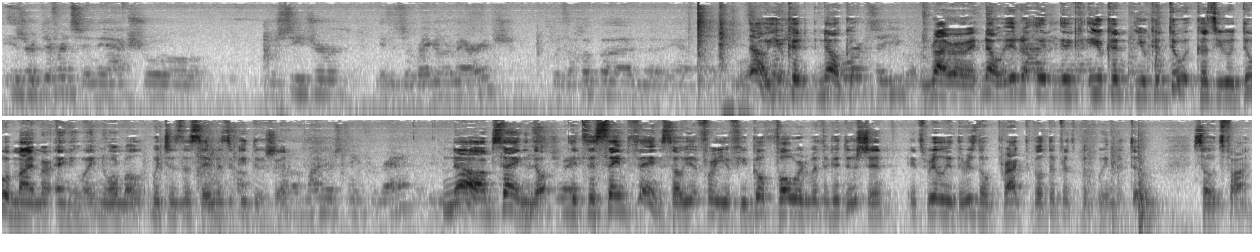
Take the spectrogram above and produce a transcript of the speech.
Is there a difference in the actual procedure if it's a regular marriage? with the chuppah and the you know. No, you could no. right, right, right. No, it, it, it, you can you can do it because you would do a mimer anyway, normal, which is the same as a kiddushin. Uh, mimers taken for granted. No, I'm saying no. It's the same thing. So you, for you, if you go forward with a kiddushin, it's really there is no practical difference between the two, so it's fine.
